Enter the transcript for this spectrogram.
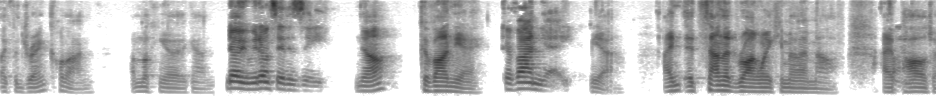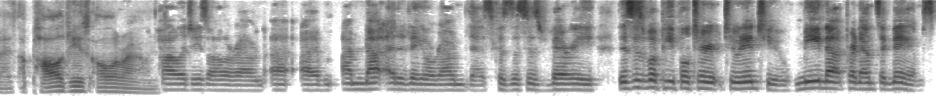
like the drink. Hold on, I'm looking at it again. No, we don't say the Z. No, Cavagné. Kavanye. Yeah, I, it sounded wrong when it came out of my mouth. I Fine. apologize. Apologies all around. Apologies all around. Uh, I'm I'm not editing around this because this is very this is what people tu- tune into. Me not pronouncing names.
